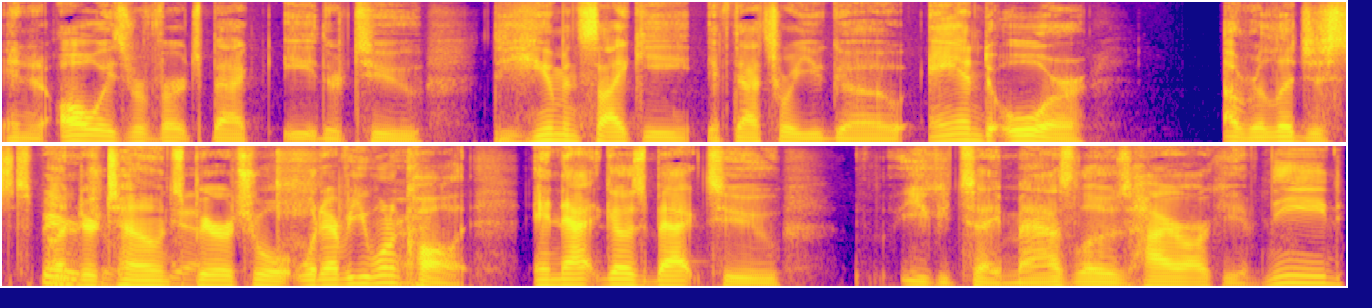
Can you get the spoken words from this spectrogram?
and it always reverts back either to the human psyche, if that's where you go, and or a religious Spiritual, undertone, yeah. spiritual, whatever you want Right. to call it, and that goes back to. You could say Maslow's hierarchy of need,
